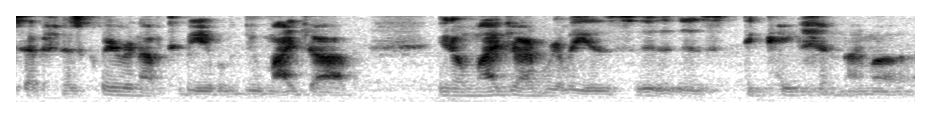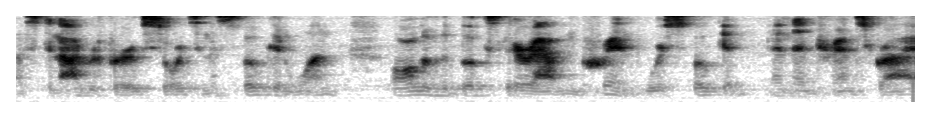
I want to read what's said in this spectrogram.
reception is clear enough to be able to do my job. You know, my job really is is dictation. I'm a, a stenographer of sorts and a spoken one. All of the books that are out in print were spoken and then transcribed.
